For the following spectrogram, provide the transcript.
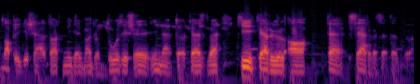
napig is eltart, míg egy nagyobb dózis eh, innentől kezdve kikerül a te szervezetedből.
